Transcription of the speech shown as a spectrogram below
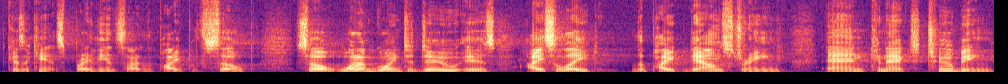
because I can't spray the inside of the pipe with soap. So what I'm going to do is isolate the pipe downstream and connect tubing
